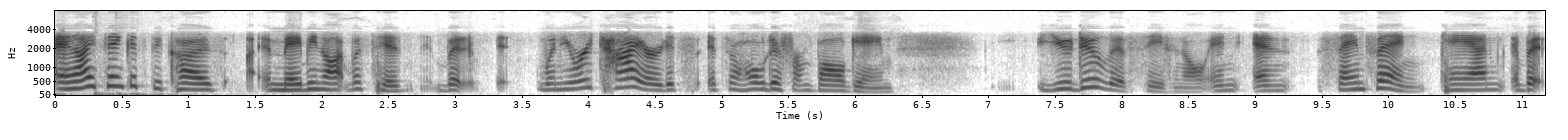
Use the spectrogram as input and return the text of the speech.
and I think it's because uh, maybe not with his, but when you're retired, it's it's a whole different ball game. You do live seasonal, and and same thing, can but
